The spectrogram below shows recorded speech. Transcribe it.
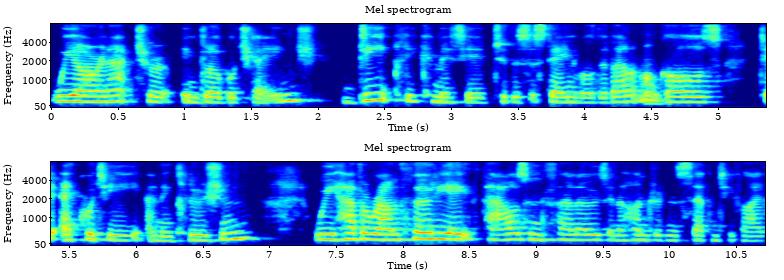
we are an actor in global change, deeply committed to the Sustainable Development Goals, to equity and inclusion. We have around 38,000 fellows in 175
